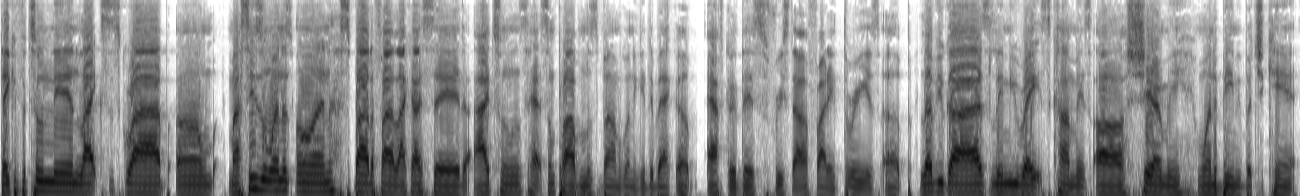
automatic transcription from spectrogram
Thank you for tuning in. Like, subscribe. Um, my season one is on Spotify. Like I said, iTunes had some problems, but I'm going to get it back up after this Freestyle Friday 3 is up. Love you guys. Leave me rates, comments, all. Share me. Want to be me, but you can't.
